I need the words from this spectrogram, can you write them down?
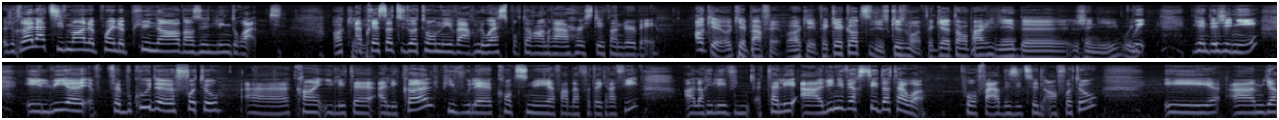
relativement le point le plus nord dans une ligne droite. Après ça, tu dois tourner vers l'ouest pour te rendre à Hearst et Thunder Bay. OK, OK, parfait. OK. Fait que continue, excuse-moi. Fait que ton père, il vient de Génier, oui. Oui, il vient de Génier. Et lui euh, fait beaucoup de photos euh, quand il était à l'école, puis il voulait continuer à faire de la photographie. Alors, il est, venu- est allé à l'Université d'Ottawa pour faire des études en photo. Et euh, il a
